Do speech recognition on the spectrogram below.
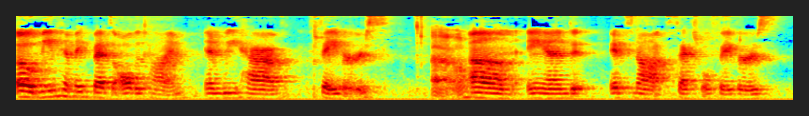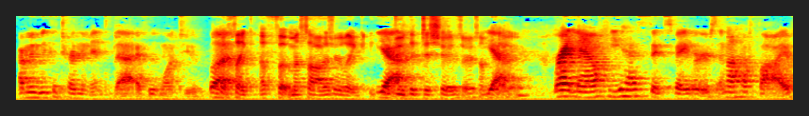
Oh, me and him make bets all the time, and we have favors. oh, Um, and it's not sexual favors. I mean, we could turn them into that if we want to, but it's like a foot massage or like Yeah. do the dishes or something. Yeah. Right now he has six favors, and I have five,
